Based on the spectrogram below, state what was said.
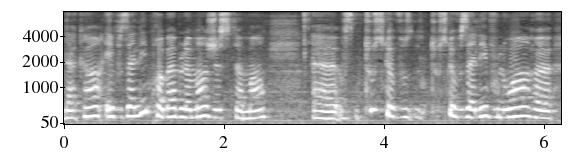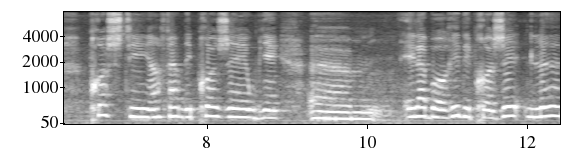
D'accord? Et vous allez probablement justement tout, ce que vous, tout ce que vous allez vouloir projeter, hein, faire des projets ou bien élaborer des projets, le,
